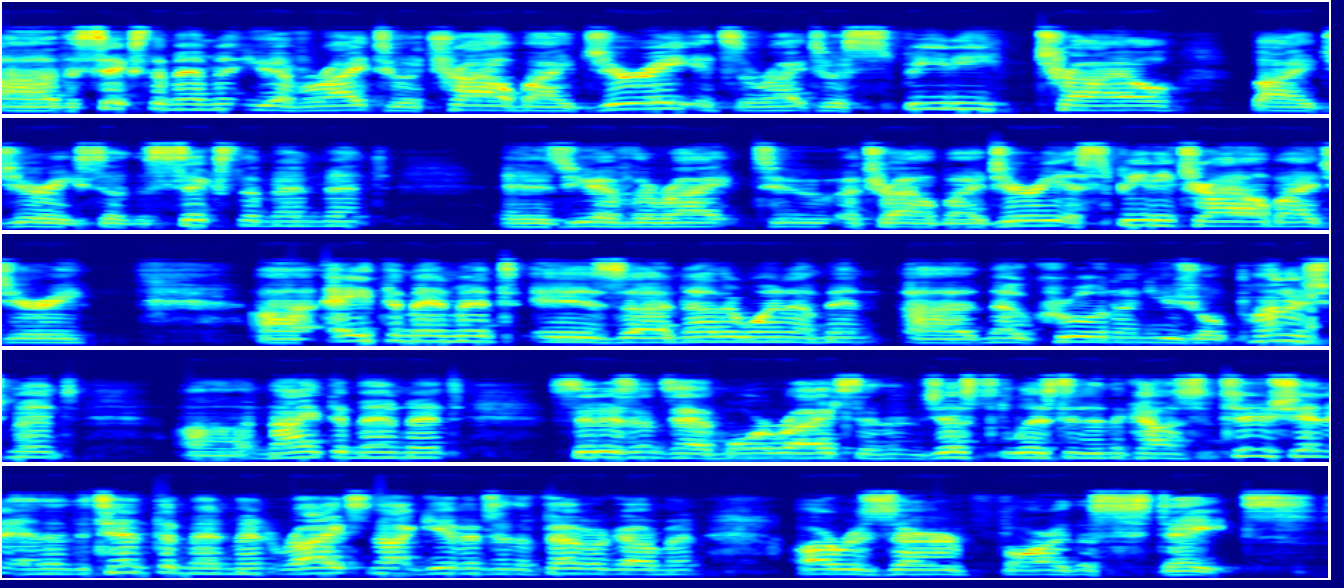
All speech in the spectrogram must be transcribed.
Uh, the sixth amendment you have a right to a trial by jury. It's a right to a speedy trial by jury. So the sixth amendment is you have the right to a trial by jury a speedy trial by jury uh, eighth amendment is another one uh, no cruel and unusual punishment uh, ninth amendment citizens have more rights than just listed in the Constitution. And then the 10th Amendment, rights not given to the federal government are reserved for the states.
